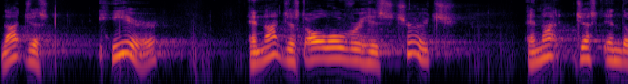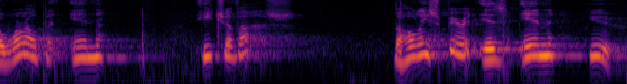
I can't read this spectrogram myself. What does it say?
Not just here and not just all over His church and not just in the world, but in each of us. The Holy Spirit is in you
